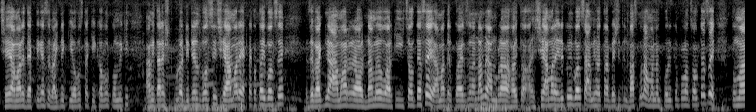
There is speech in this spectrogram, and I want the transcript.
সে আমারে দেখতে গেছে বাইকটা কি অবস্থা? কি খবর? কমে কি? আমি তার পুরো ডিটেলস বলছি সে আমারে একটা কথাই বলছে যে বাইক না আমার নামেও আর কি চলতেছে, আমাদের কয়েকজনের নামে আমরা হয়তো, সে আমার এরকমই বলছে, আমি হয়তো আর বেশি দিন বাঁচবো না, আমার নামে পরিকল্পনা চলতেছে, তোমার,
